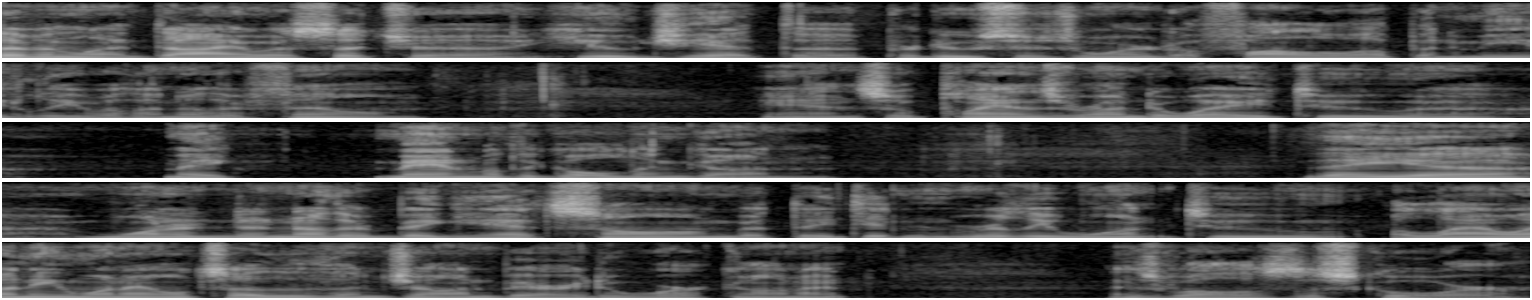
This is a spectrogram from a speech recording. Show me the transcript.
Live and Let Die was such a huge hit, the producers wanted to follow up immediately with another film. And so plans are underway to uh, make Man with a Golden Gun. They uh, wanted another big hit song, but they didn't really want to allow anyone else other than John Barry to work on it, as well as the score.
